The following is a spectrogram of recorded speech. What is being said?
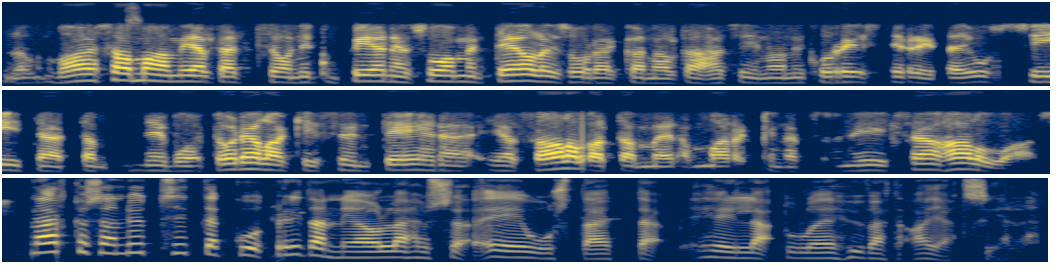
No, mä olen samaa mieltä, että se on niin kuin pienen Suomen teollisuuden kannaltahan siinä on niin kuin ristiriita just siitä, että ne voi todellakin sen tehdä ja salvata meidän markkinat, jos niiksi sä haluaa. Näetkö sä nyt sitten, kun Britannia on lähdössä EU-sta, että heillä tulee hyvät ajat siellä?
